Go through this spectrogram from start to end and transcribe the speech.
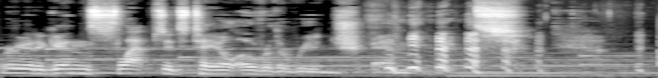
where it again slaps its tail over the ridge and waits.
